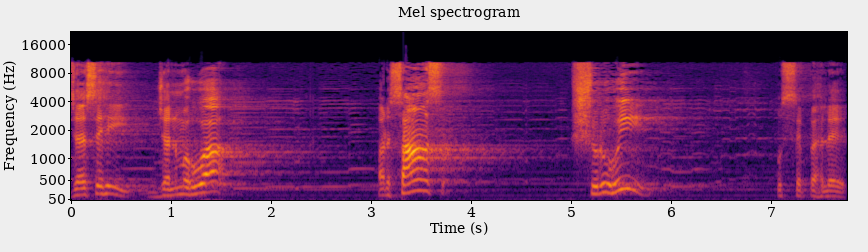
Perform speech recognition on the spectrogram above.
जैसे ही जन्म हुआ और सांस शुरू हुई, उससे पहले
